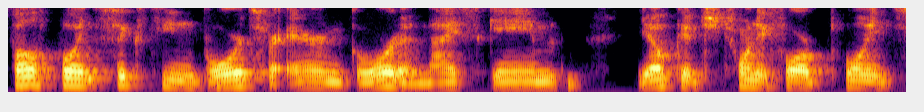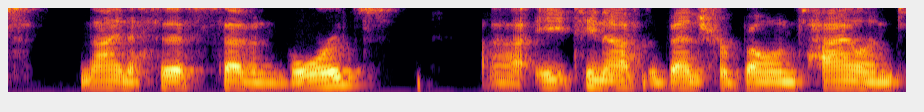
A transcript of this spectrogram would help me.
12 points, 16 boards for Aaron Gordon. Nice game. Jokic, 24 points, nine assists, seven boards. Uh, 18 off the bench for Bones Hyland.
